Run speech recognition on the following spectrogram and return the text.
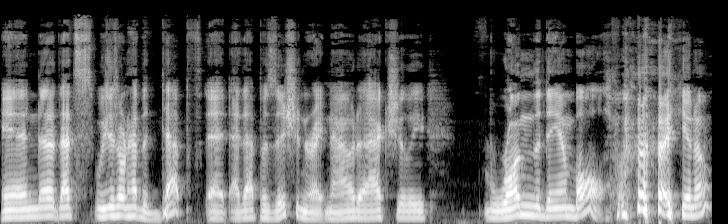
and uh, that's we just don't have the depth at, at that position right now to actually run the damn ball, you know.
